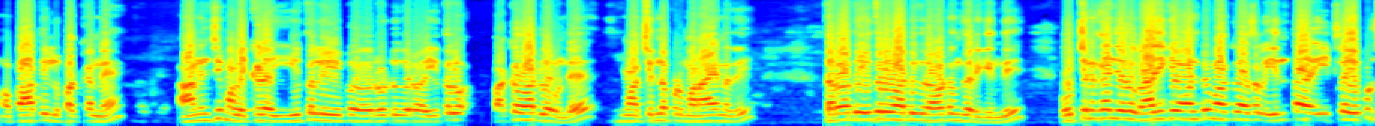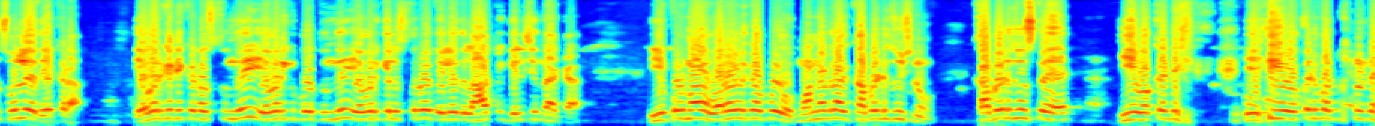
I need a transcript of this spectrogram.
మా పాత ఇల్లు పక్కనే. ఆ నుంచి మళ్ళీ ఇక్కడ యూతలు రోడ్డు యూతలు పక్క వాటిలో ఉండే మా చిన్నప్పుడు మా నాయనది. తర్వాత యువతల వాటికి రావడం జరిగింది. వచ్చిన కానీ అసలు రాజకీయం అంటూ మాకు అసలు ఇంత ఇట్లా ఎప్పుడు చూడలేదు ఎక్కడ. ఎవరికి టికెట్ వస్తుంది ఎవరికి పోతుంది ఎవరు గెలుస్తారో తెలియదు లాస్ట్ గెలిచిన దాకా. ఇప్పుడు మన వరల్డ్ కప్ మొన్నటిదాకా కబడ్డీ చూసినాం. కబడ్డీ చూస్తే ఈ ఒక్కటి ఈ ఒక్కటి పట్టుకుంటే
